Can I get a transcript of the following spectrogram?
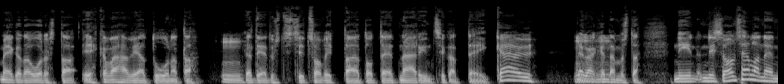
meikata uudestaan, ehkä vähän vielä tuunata. Mm. Ja tietysti sit sovittaa ja toteaa, että nämä rintsikat ei käy. Ja kaikkea mm-hmm. tämmöistä. Niin, niin se on sellainen,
